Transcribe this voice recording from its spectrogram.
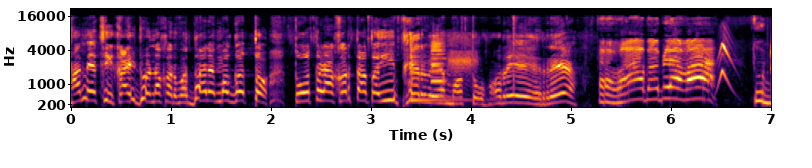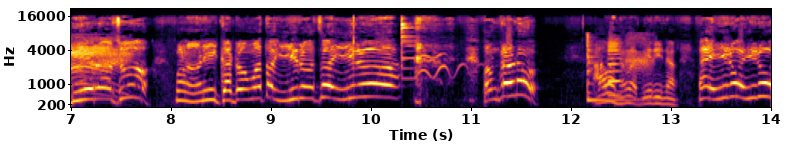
સામેથી કાઢ્યો નકર વધારે મગજ તો તોતરા કરતા તો ઈ ફેરવે એમ હતો. અરે રે. વાહ બબલા વાહ. તું બેરો છો? પણ અણી કાઢવામાં તો હીરો છો હીરો. સમજાણો? આવા નવા બેરીના. એ હીરો હીરો.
